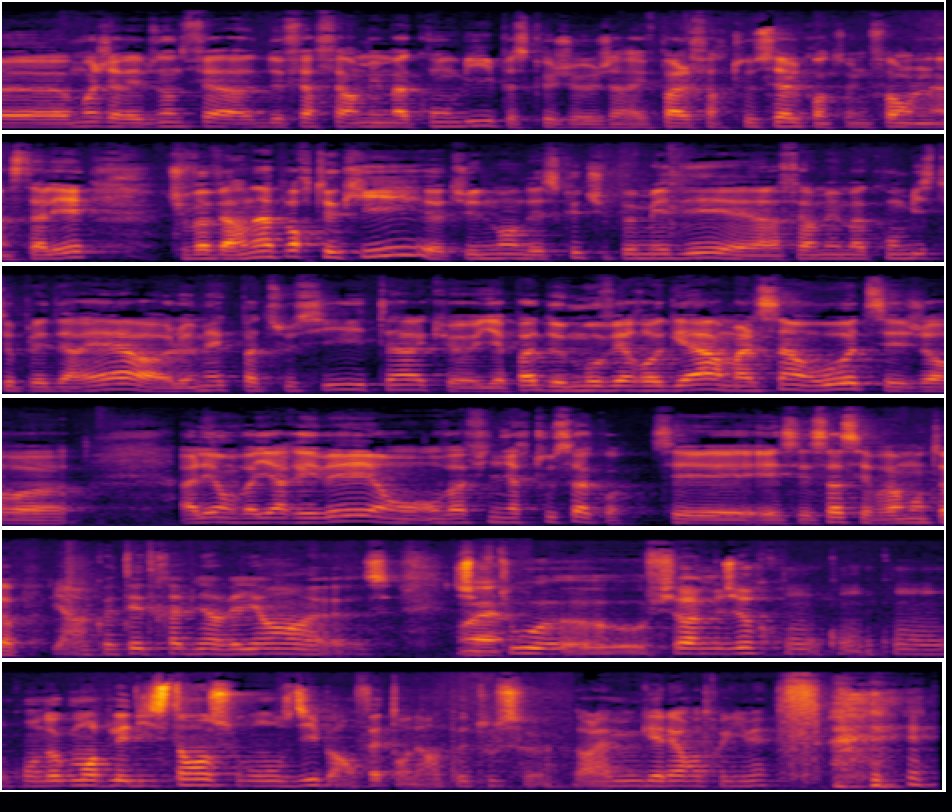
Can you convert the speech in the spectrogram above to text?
Euh, moi, j'avais besoin de faire de faire fermer ma combi parce que je j'arrive pas à le faire tout seul quand une fois on l'a installé. Tu vas vers n'importe qui, tu demandes est-ce que tu peux m'aider à fermer ma combi s'il te plaît derrière? Le mec, pas de souci. Tac, il y a pas de mauvais regard malsain ou autre. C'est genre euh, allez, on va y arriver, on, on va finir tout ça, quoi. C'est, et c'est ça, c'est vraiment top. Il y a un côté très bienveillant, euh, surtout ouais. euh, au fur et à mesure qu'on, qu'on, qu'on, qu'on augmente les distances, où on se dit, bah, en fait, on est un peu tous euh, dans la même galère, entre guillemets.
